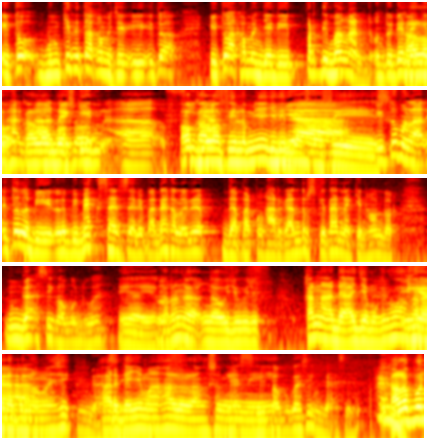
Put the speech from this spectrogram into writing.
Itu mungkin itu akan menjadi itu itu akan menjadi pertimbangan untuk dia Kalau- naikin kalau uh, box naikin uh, Oh, kalau filmnya jadi box Iya, office. Itu malah itu lebih lebih make sense daripada kalau dia dapat penghargaan terus kita naikin honor. Enggak sih kamu dua. Iya iya, karena nggak nggak ujuk-ujuk. Kan ada aja mungkin wah Iya. dapat nominasi Enggak harganya mahal loh langsung Enggak sih, ini. kamu gue sih enggak sih. Kalaupun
